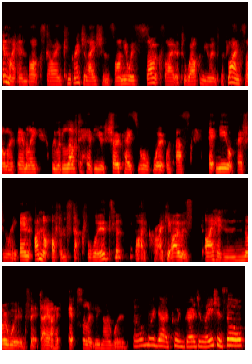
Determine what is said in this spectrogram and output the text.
in my inbox going, congratulations, Sonia. We're so excited to welcome you into the Flying Solo family. We would love to have you showcase your work with us at New York Fashion Week. And I'm not often stuck for words, but by crikey, I was I had no words that day. I had absolutely no words. Oh my God, congratulations. So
